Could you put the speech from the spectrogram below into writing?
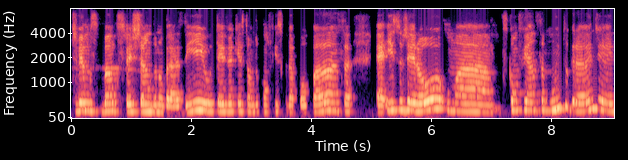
tivemos bancos fechando no Brasil, teve a questão do confisco da poupança, é, isso gerou uma desconfiança muito grande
